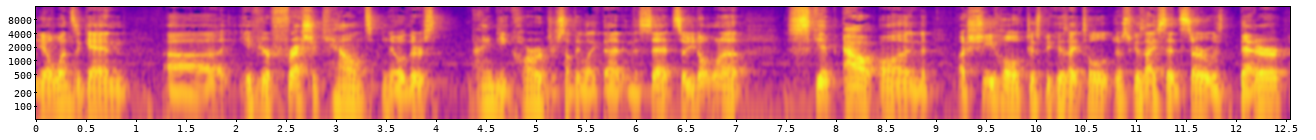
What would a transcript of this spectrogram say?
You know, once again, uh, if your fresh account, you know, there's 90 cards or something like that in the set, so you don't want to skip out on a She Hulk just because I told, just because I said Sera was better,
